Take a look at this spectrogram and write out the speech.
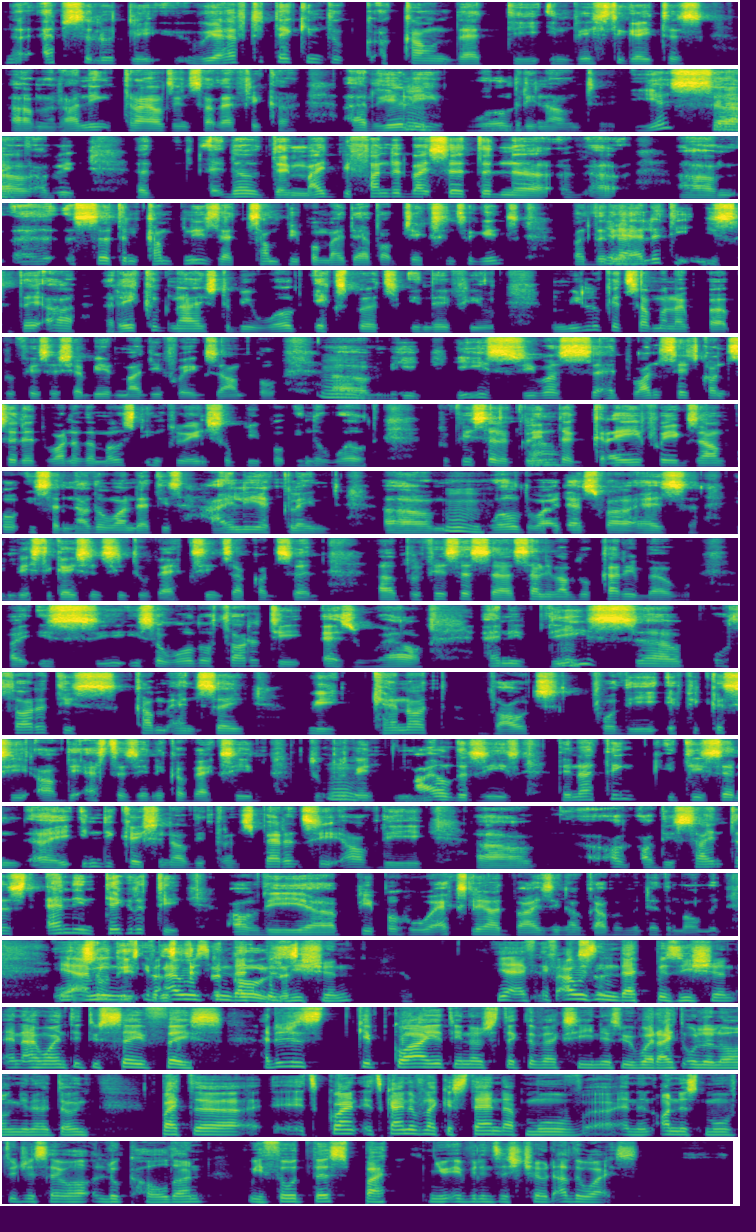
No, absolutely. We have to take into account that the investigators um, running trials in South Africa are really mm. world renowned. Yes, uh, right. uh, I mean, uh, you know, they might be funded by certain uh, uh, um, uh, certain companies that some people might have objections against. But the Yeah. reality is they are recognized to be world experts in their field. When we look at someone like uh, Professor Shabir Madhi, for example, Mm. um, he, he is he was at one stage considered one of the most influential people in the world. Professor Glenda Gray, for example, is another one that is highly acclaimed um, Mm. worldwide as far as uh, investigations into vaccines are concerned. Uh, Professor Sa- Salim Abdool Karim uh, is is a world authority as well. And if these uh, authorities come and say we cannot vouch for the efficacy of the AstraZeneca vaccine to Mm. prevent mild disease, then I think it is an uh, indication of the transparency of the uh, of, of the scientists and integrity of the uh, people who actually are advising our government at the moment. Yeah, Also, I mean, if, I was in that reciprocal list- position, yeah, if, if I was in that position and I wanted to save face, I'd just keep quiet, you know, just take the vaccine as we were right all along, you know, don't. But uh, it's quite, it's kind of like a stand-up move uh, and an honest move to just say, well, look, hold on, we thought this, but new evidence has showed otherwise.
